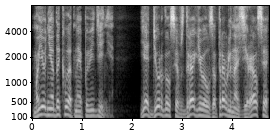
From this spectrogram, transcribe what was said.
мое неадекватное поведение. Я дергался, вздрагивал, затравленно озирался.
